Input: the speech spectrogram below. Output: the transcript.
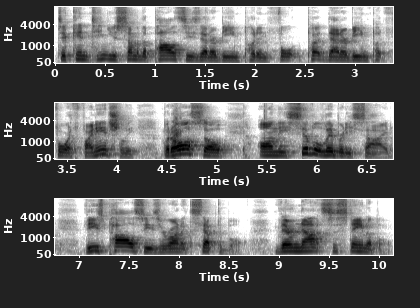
to continue some of the policies that are being put in for, put, that are being put forth financially, but also on the civil liberty side, these policies are unacceptable. They're not sustainable.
